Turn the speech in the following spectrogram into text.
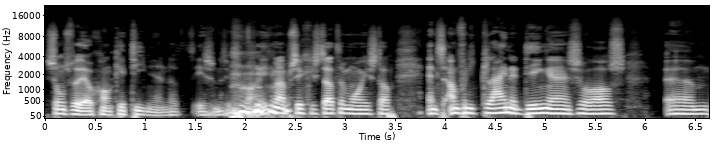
soms wil je ook gewoon keer tien en dat is er natuurlijk gewoon niet. Maar op zich is dat een mooie stap. En het is aan van die kleine dingen zoals ehm,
